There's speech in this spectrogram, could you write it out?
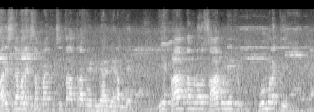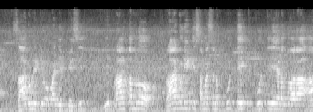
పరిశ్రమలకు సంబంధించి ఇతరత్ర మేము డిమాండ్ చేయడం లేదు. ఈ ప్రాంతంలో సాగునీటి భూములకి సాగునీటి ఇవ్వమని చెప్పేసి ఈ ప్రాంతంలో త్రాగునీటి సమస్యను పూర్తి పూర్తి చేయడం ద్వారా ఆ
